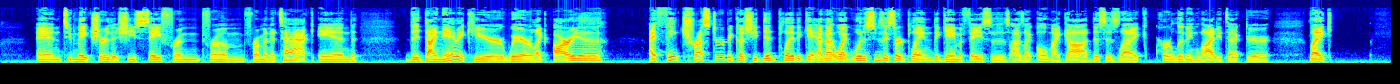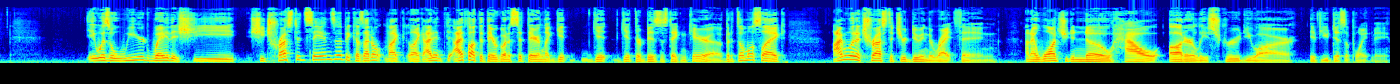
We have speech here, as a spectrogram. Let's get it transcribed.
and to make sure that she's safe from from from an attack. And the dynamic here where like Arya I think trust her because she did play the game. And I, like when as soon as they started playing the game of faces I was like oh my god this is like her living lie detector. Like it was a weird way that she she trusted Sansa because I don't like like I didn't th- I thought that they were going to sit there and like get get get their business taken care of but it's almost like I'm going to trust that you're doing the right thing and I want you to know how utterly screwed you are if you disappoint me.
